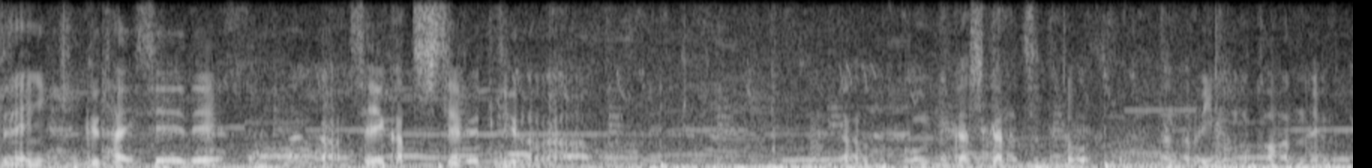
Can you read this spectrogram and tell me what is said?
常に聞く体勢でなんか生活してるっていうのがなんかここ昔からずっとなんだろう今も変わんないので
